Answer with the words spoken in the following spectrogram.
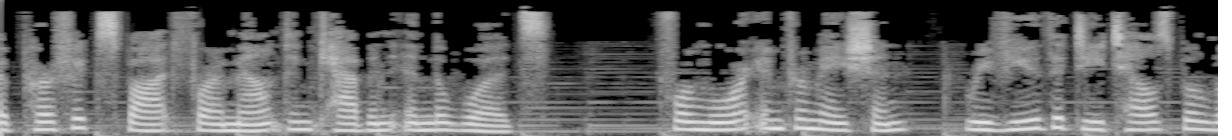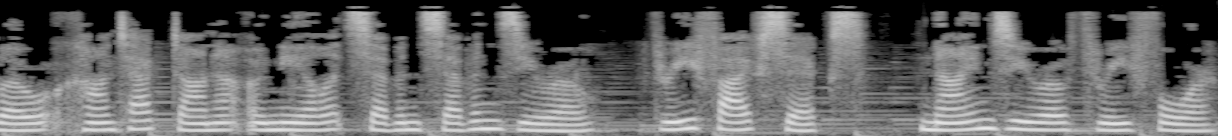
the perfect spot for a mountain cabin in the woods. For more information, review the details below or contact Donna O'Neal at 770 356 9034.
